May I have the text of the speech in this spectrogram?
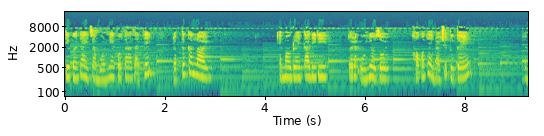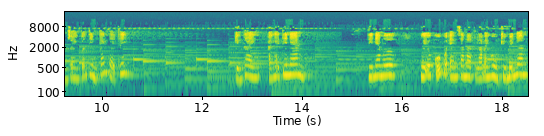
Tiêu Kiến Thành chẳng muốn nghe cô ta giải thích, Lập tức cắt lời, Em mau đưa anh ta đi đi, Tôi đã uống nhiều rồi, Khó có thể nói chuyện tử tế. Thẩm doanh vẫn tìm cách giải thích Kiến Thành, anh hãy tin em. Tin em ư? Người yêu cũ của em ra mặt làm anh hùng cứu mỹ nhân.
